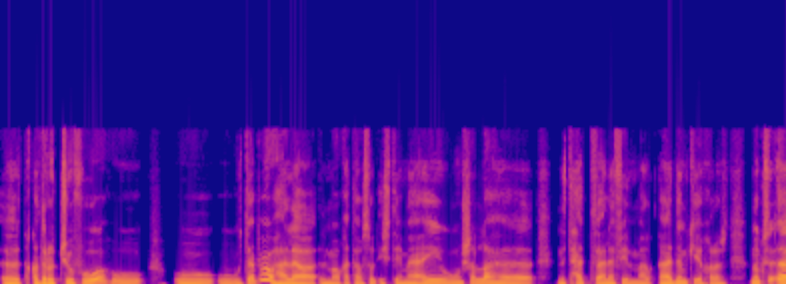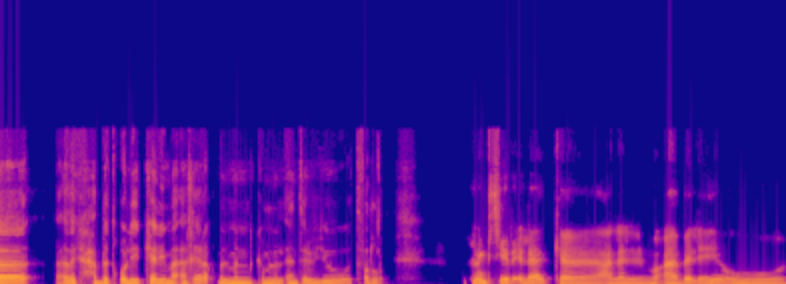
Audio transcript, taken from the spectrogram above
تقدروا تشوفوه و و وتابعوه على المواقع التواصل الاجتماعي، وإن شاء الله نتحدثوا على فيلم القادم كي يخرج. donc س آآ هاذاك حابة تقولي كلمة أخيرة قبل ما نكملوا ال interview تفضّلي. شكرًا كتير إلك على المقابلة، و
